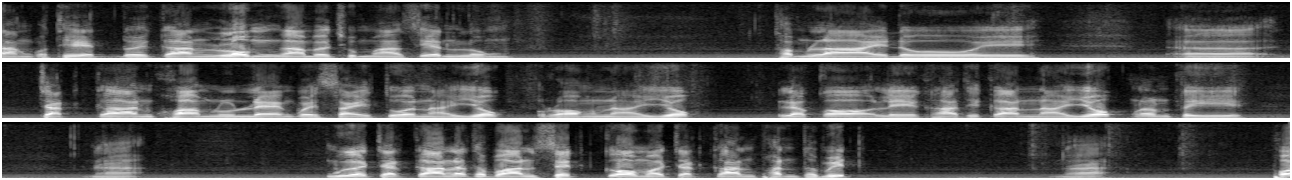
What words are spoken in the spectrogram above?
ต่างประเทศ โดยการล้มงานประชุมอาเซียนลงทำลายโดยจัดการความรุนแรงไปใส่ตัวนายก รองนายก แล้วก็เลขาธิการนายกรัฐมนตรี นะเมื่อจัดการรัฐบาลเสร็จก็มาจัดการพันธมิตรนะฮะพอ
